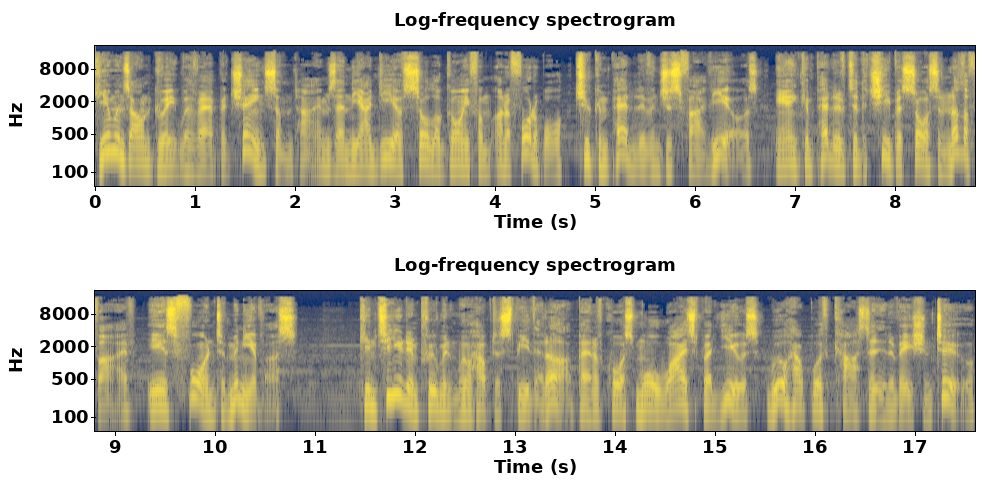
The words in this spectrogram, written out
Humans aren't great with rapid change sometimes, and the idea of solar going from unaffordable to competitive in just five years, and competitive to the cheapest source in another five, is foreign to many of us. Continued improvement will help to speed that up, and of course, more widespread use will help with cost and innovation too,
